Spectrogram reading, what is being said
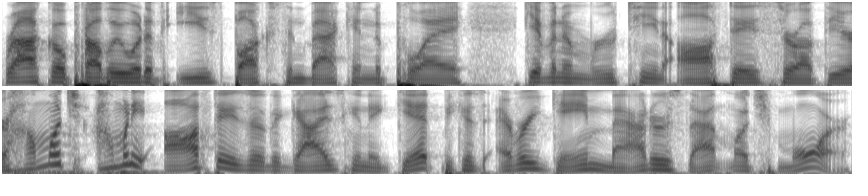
Rocco probably would have eased Buxton back into play, given him routine off days throughout the year. How much how many off days are the guys going to get because every game matters that much more.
